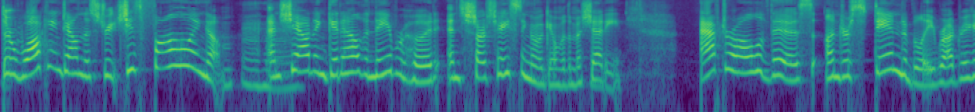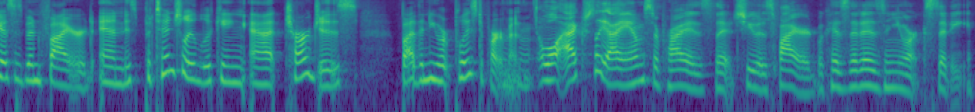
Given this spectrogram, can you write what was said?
They're walking down the street. She's following them mm-hmm. and shouting, Get out of the neighborhood, and starts chasing him again with a machete. After all of this, understandably, Rodriguez has been fired and is potentially looking at charges by the New York Police Department. Mm-hmm. Well, actually, I am surprised that she was fired because it is New York City.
